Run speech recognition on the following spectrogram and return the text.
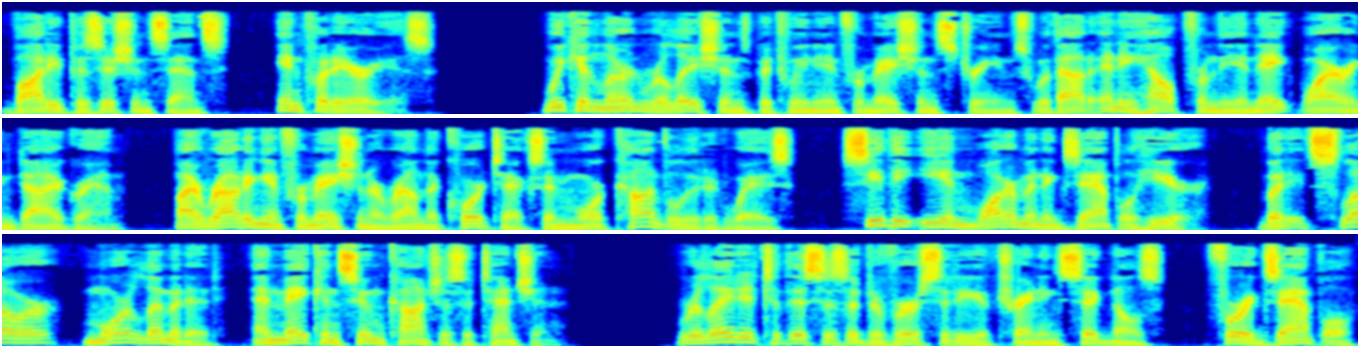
body position sense, input areas. We can learn relations between information streams without any help from the innate wiring diagram, by routing information around the cortex in more convoluted ways, See the Ian Waterman example here, but it's slower, more limited, and may consume conscious attention. Related to this is a diversity of training signals, for example,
